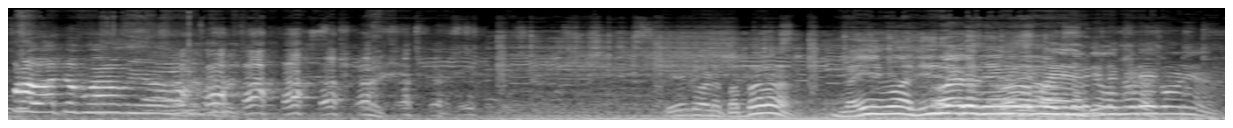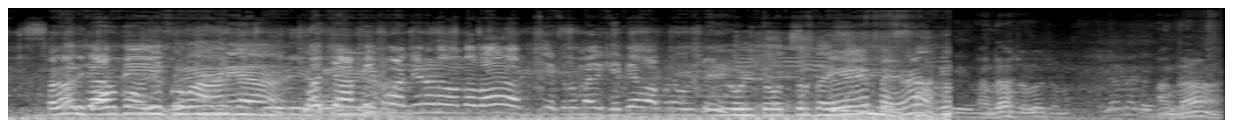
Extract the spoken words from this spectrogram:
ਭਰਾਵਾ ਚੁਪਾਣਾ ਦੀ ਇਹ ਕੌਣ ਆ ਬੱਬਾ ਵਾ? ਨਹੀਂ ਭਾਂਜੀ ਲੱਕੜੇ ਕੌਣ ਆ? ਪਤਾ ਨਹੀਂ ਕੌਣ ਭਾਂਜੀ ਭਲਵਾਨ ਆ। ਉਹ ਚਾਬੀ ਪਹੁੰਚ ਇਹਨਾਂ ਨੂੰ ਆਉਂਦਾ ਵਾ ਇੱਕ ਦੋ ਮੈਚ ਖੇਡਿਆ ਵਾ ਆਪਣੇ ਉਲਟੇ। ਉਲਟ ਉਧਰ ਦਾ ਇਹ ਮੈਂ ਨਾ ਆਂਦਾ। ਚਲੋ ਚਲੋ। ਆਂਦਾ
